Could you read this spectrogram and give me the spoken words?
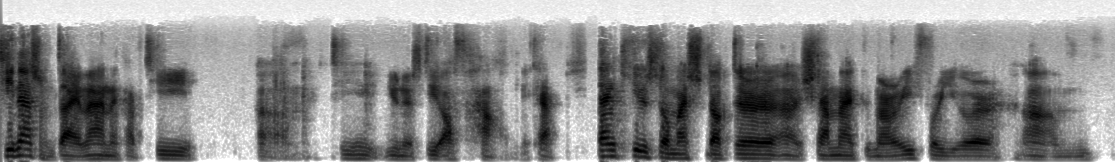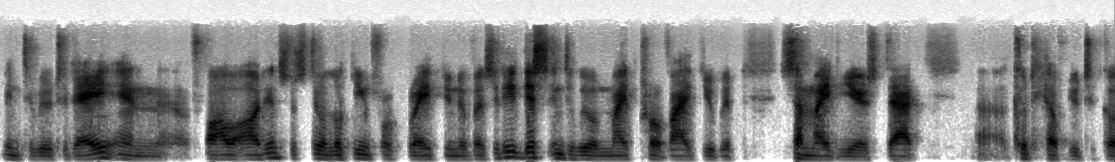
ที่น่าสนใจมากนะครับที่ ที่ University of Hull นะครับ Thank you so much Dr. Shama Kumari for your um, interview today and for our audience who's still looking for great university this interview might provide you with some ideas that uh, could help you to go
